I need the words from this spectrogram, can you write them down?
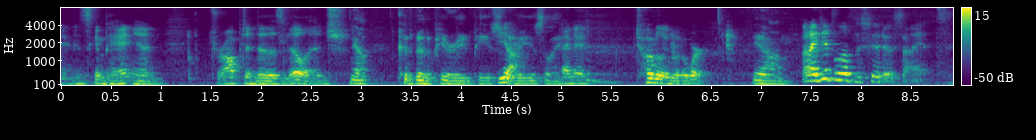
and his companion dropped into this village. yeah, could have been a period piece Yeah. very easily. And it totally would have worked. Yeah. But I did love the pseudoscience.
